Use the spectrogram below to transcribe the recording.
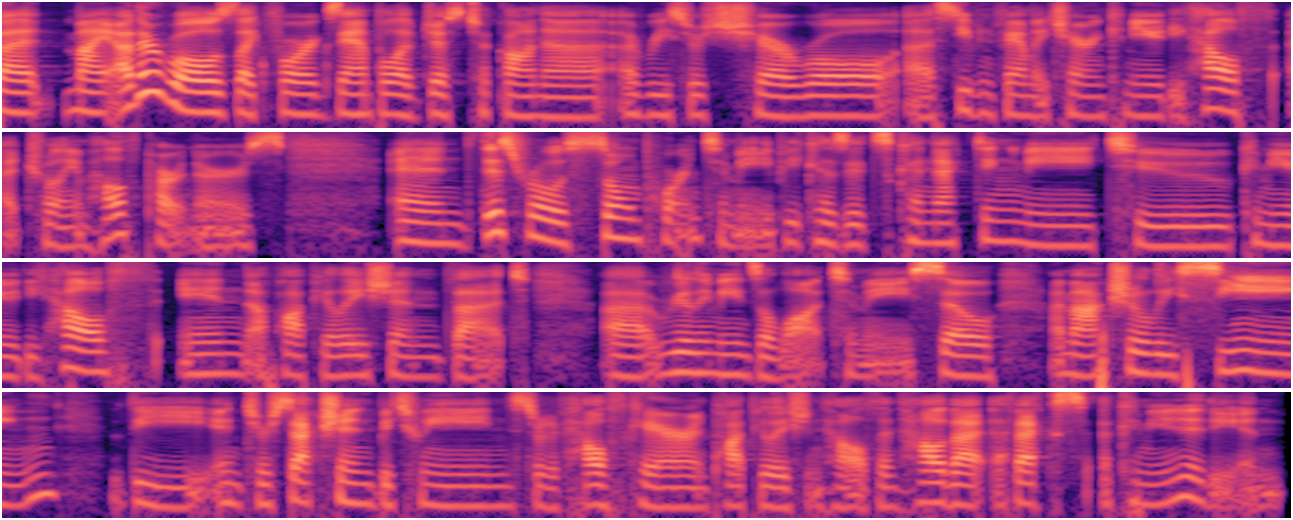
But my other roles, like for example, I've just took on a, a research chair role, a Stephen Family Chair in Community Health at Trillium Health Partners. And this role is so important to me because it's connecting me to community health in a population that uh, really means a lot to me. So I'm actually seeing the intersection between sort of healthcare and population health and how that affects a community and,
